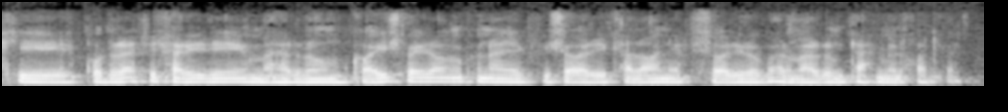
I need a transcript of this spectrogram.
که قدرت خرید مردم کاهش پیدا می‌کنه یک فشار کلان اقتصادی رو بر مردم تحمیل خواهد کرد.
